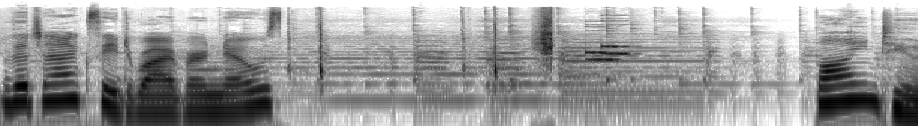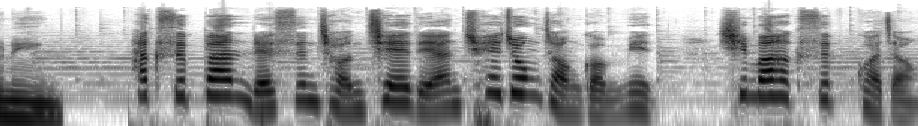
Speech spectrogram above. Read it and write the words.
The taxi driver knows Fine tuning. 학습한 레슨 전체에 대한 최종 점검 및 심화 학습 과정.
